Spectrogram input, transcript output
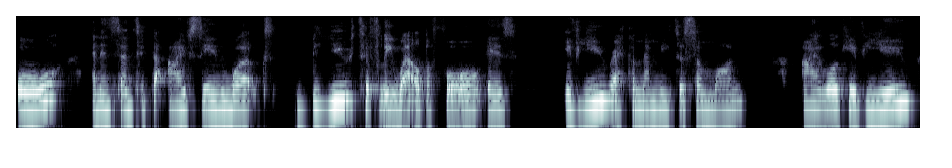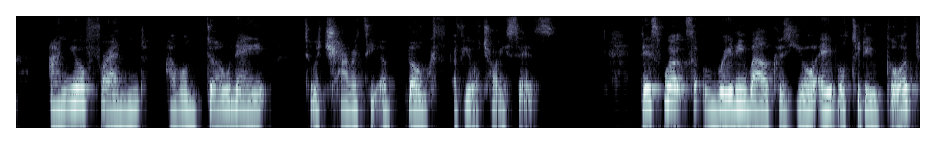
or an incentive that I've seen works beautifully well before is if you recommend me to someone, I will give you and your friend, I will donate to a charity of both of your choices. This works really well because you're able to do good,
